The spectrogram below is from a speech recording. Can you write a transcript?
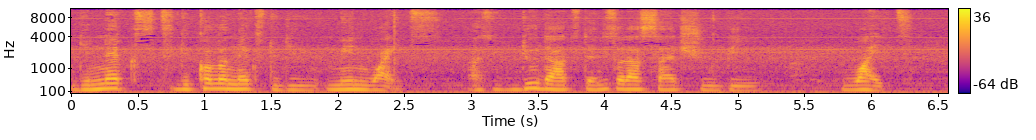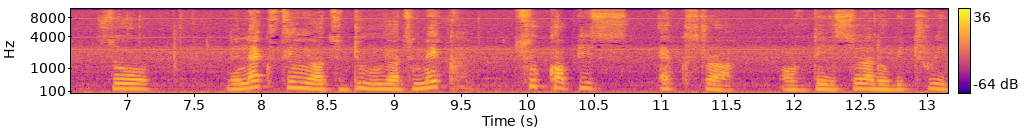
the next the color next to the main white. As you do that then this other side should be white. So the next thing you have to do you have to make two copies extra of this so that there will be three.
